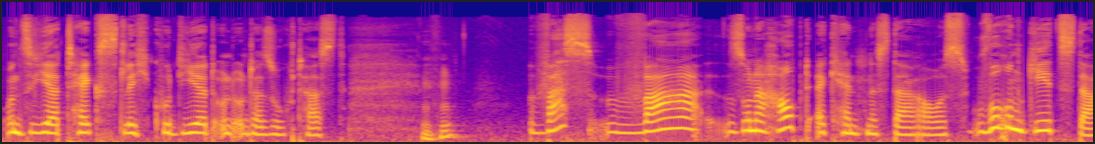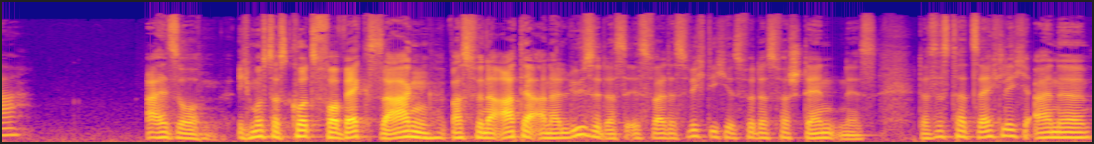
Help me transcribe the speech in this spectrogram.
und sie ja textlich kodiert und untersucht hast, mhm. Was war so eine Haupterkenntnis daraus? Worum geht's da? Also, ich muss das kurz vorweg sagen, was für eine Art der Analyse das ist, weil das wichtig ist für das Verständnis. Das ist tatsächlich eine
